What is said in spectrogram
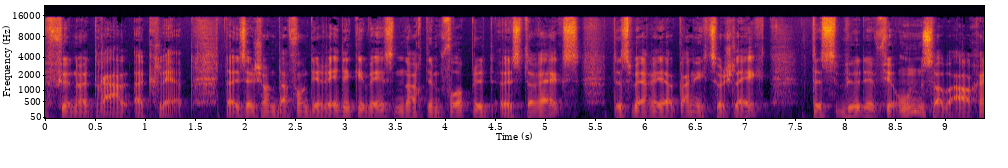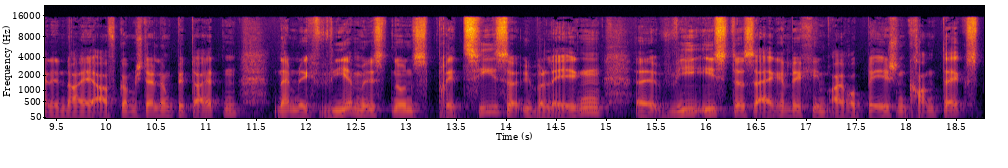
für neutral erklärt. Da ist ja schon davon die Rede gewesen nach dem Vorbild Österreichs. Das wäre ja gar nicht so schlecht. Das würde für uns aber auch eine neue Aufgabenstellung bedeuten, nämlich wir müssten uns präziser überlegen, äh, wie ist das eigentlich im europäischen Kontext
